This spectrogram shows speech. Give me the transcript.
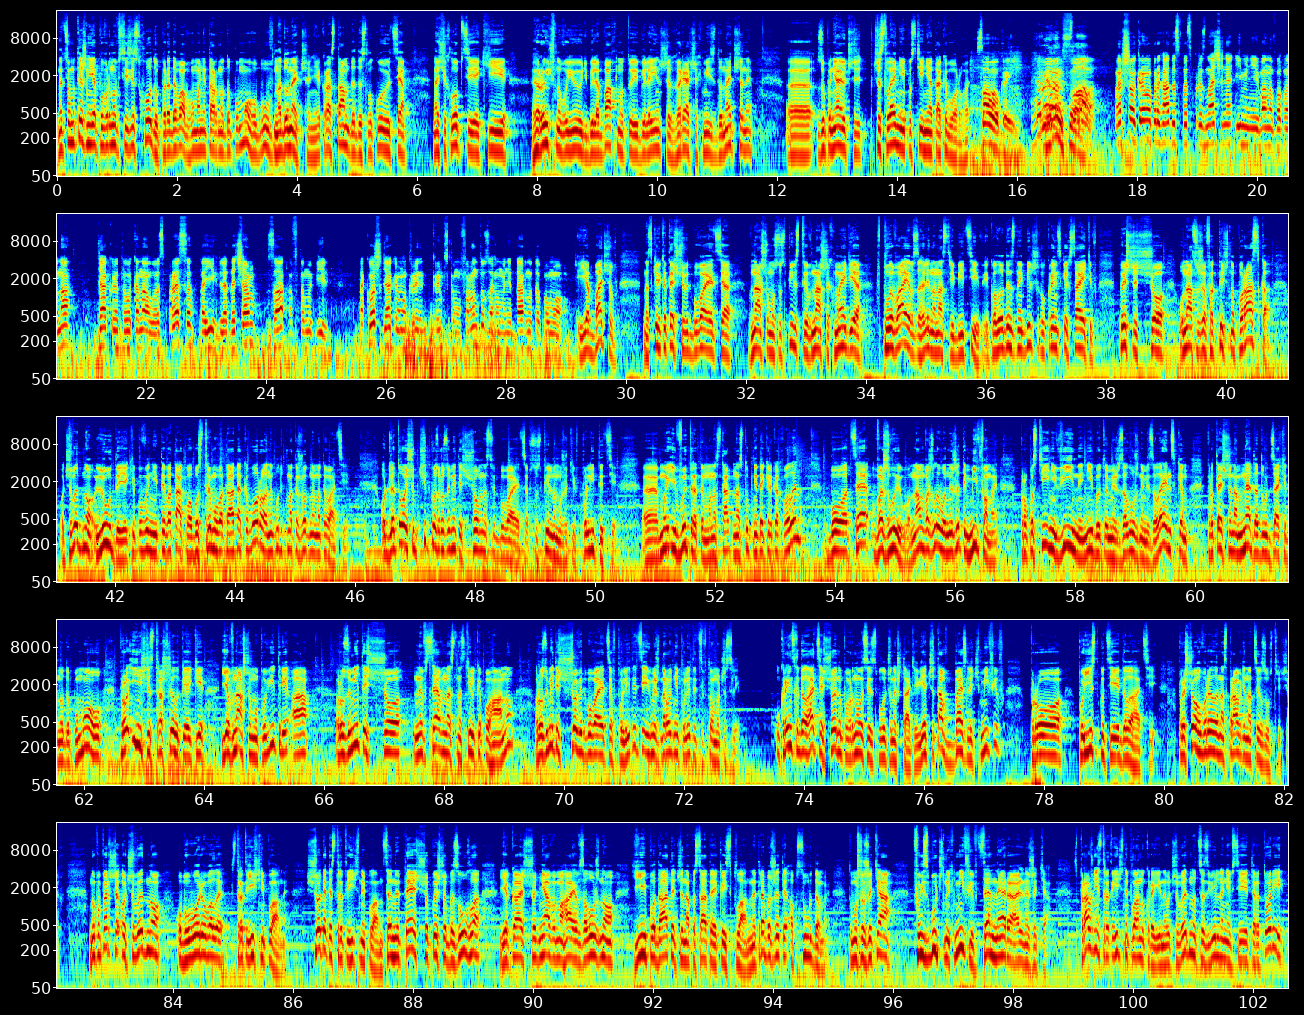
На цьому тижні я повернувся зі сходу, передавав гуманітарну допомогу. Був на Донеччині, якраз там, де дислокуються наші хлопці, які героїчно воюють біля Бахмуту і біля інших гарячих місць Донеччини, е, зупиняючи численні і постійні атаки ворога. Слава Україні! Героям слава! Перша окрема бригада спецпризначення імені Івана Богуна дякує телеканалу Еспресо та їх глядачам за автомобіль. Також дякуємо Кри- Кримському фронту за гуманітарну допомогу. Я бачив, наскільки те, що відбувається в нашому суспільстві, в наших медіа, впливає взагалі на настрій бійців. І коли один з найбільших українських сайтів пише, що у нас уже фактично поразка, очевидно, люди, які повинні йти в атаку або стримувати атаки ворога, не будуть мати жодної мотивації. От для того, щоб чітко зрозуміти, що в нас відбувається в суспільному житті, в політиці, е, ми і витратимо наступні декілька хвилин, бо це важливо. Нам важливо не жити міфами про постійні війни, нібито між Залужним і Зеленським, про те, що нам не дадуть західну допомогу, про інші страшилки, які є в нашому повітрі. А розуміти, що не все в нас настільки погано, розуміти, що відбувається в політиці і в міжнародній політиці, в тому числі. Українська делегація щойно повернулася зі Сполучених Штатів. Я читав безліч міфів про поїздку цієї делегації. Про що говорили насправді на цих зустрічах? Ну, по-перше, очевидно, обговорювали стратегічні плани. Що таке стратегічний план? Це не те, що пише безугла, яка щодня вимагає в залужного їй подати чи написати якийсь план. Не треба жити абсурдами, тому що життя фейсбучних міфів це нереальне життя. Справжній стратегічний план України, очевидно, це звільнення всієї території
